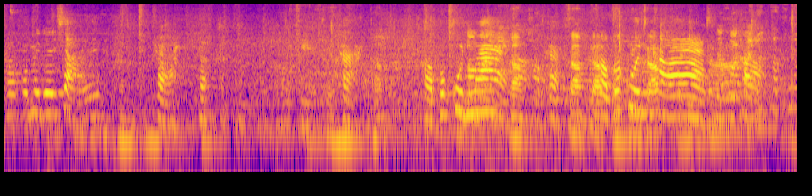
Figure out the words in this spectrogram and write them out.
เขาก็ไม่ได้ใช้ค่ะค่ะ ครับ ขอบพระคุณมากครับค่ะครับครับขอบพระคุณขอบคุณครับค่ะขอบคุณครับเดี๋ยวขอถ่ายรูปสักครู่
